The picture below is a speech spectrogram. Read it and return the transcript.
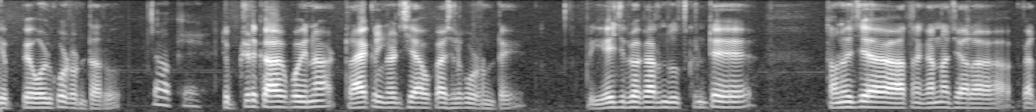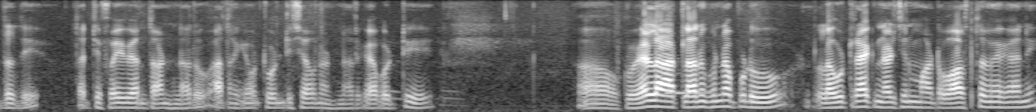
చెప్పేవాళ్ళు కూడా ఉంటారు. ఓకే. స్క్రిప్టెడ్ కాకపోయినా ట్రాక్లు నడిచే అవకాశాలు కూడా ఉంటాయి. ఇప్పుడు ఏజ్ ప్రకారం చూసుకుంటే తనుజ అతనికన్నా చాలా పెద్దది. థర్టీ ఫైవ్ ఎంత అంటున్నారు. అతనికి ట్వంటీ సెవెన్ అంటున్నారు కాబట్టి ఒకవేళ అట్లా అనుకున్నప్పుడు లవ్ ట్రాక్ నడిచిన మాట వాస్తవమే కానీ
